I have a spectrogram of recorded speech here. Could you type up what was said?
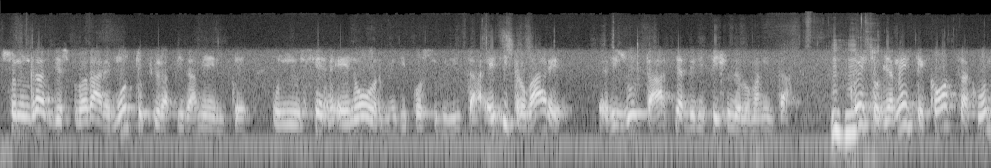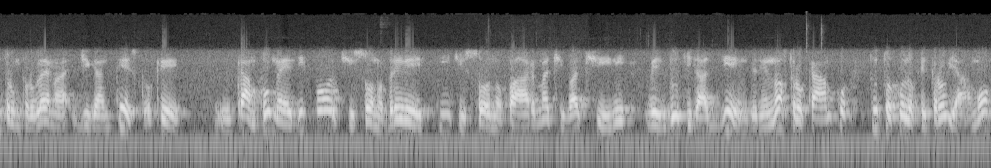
sono in grado di esplorare molto più rapidamente un insieme enorme di possibilità e di trovare risultati a beneficio dell'umanità. Uh-huh. Questo ovviamente cozza contro un problema gigantesco che nel campo medico ci sono brevetti, ci sono farmaci, vaccini venduti da aziende. Nel nostro campo tutto quello che troviamo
